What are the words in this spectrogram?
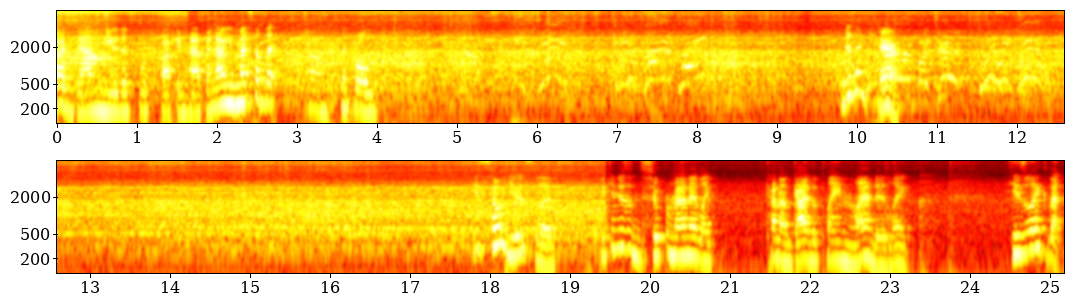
God damn you, this would fucking happen. Now you messed up the oh, controls. He doesn't care. He's so useless. You can just Superman it like kind of guy the plane landed. Like he's like that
